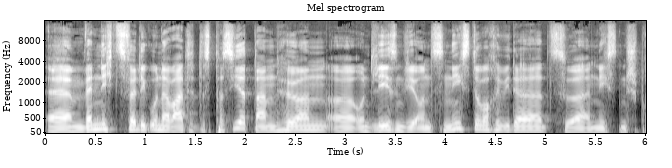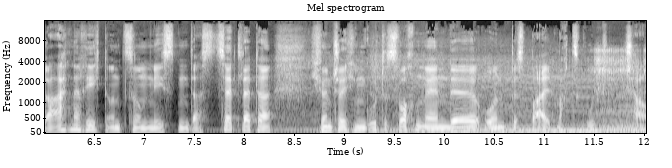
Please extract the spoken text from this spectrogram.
Ähm, wenn nichts völlig Unerwartetes passiert, dann hören und lesen wir uns nächste Woche wieder zur nächsten Sprachnachricht und zum nächsten Das Z-Letter. Ich wünsche euch ein gutes schönes Wochenende und bis bald. Macht's gut. Ciao.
